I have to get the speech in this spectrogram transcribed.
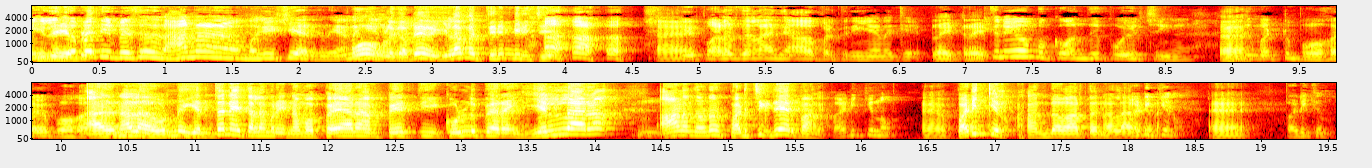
இது இதை பத்தி பேசுறது நானும் மகிழ்ச்சியா இருக்குது. ஓ எனக்கு உங்களுக்கு அப்படியே இளமை திரும்பிடுச்சு இது பழசெல்லாம் ஞாபகப்படுத்துறீங்க எனக்கு. ரைட் ரைட் எத்தனையோ புக் வந்து போயிடுச்சுங்க இது மட்டும் போகவே போகாது. அதனால ஒண்ணு எத்தனை தலைமுறை நம்ம பேரன் பேத்தி கொள்ளு பேரன் எல்லாரும் ஆனந்தோட படிச்சுக்கிட்டே இருப்பாங்க. படிக்கணும். அஹ், படிக்கணும். அந்த வார்த்தை நல்லா இருக்கு படிக்கணும். படிக்கணும்.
